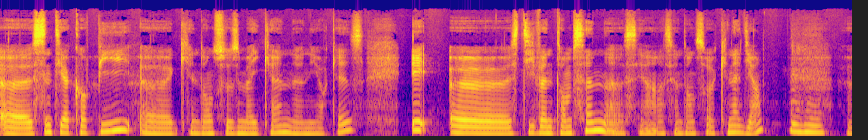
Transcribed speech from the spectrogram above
euh, Cynthia euh, qui est une danseuse américaine euh, new-yorkaise, et euh, Steven Thompson, c'est un, c'est un danseur canadien. Mhm. Euh,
